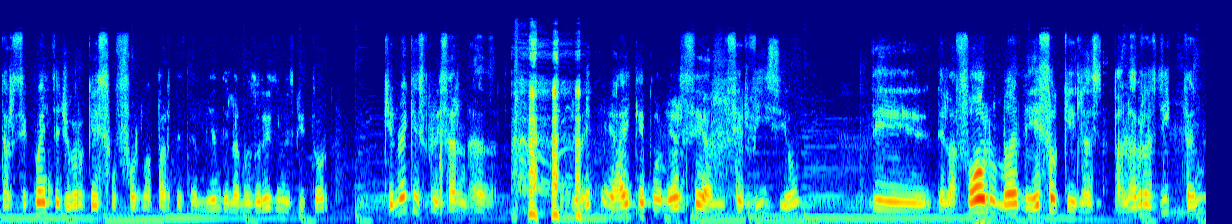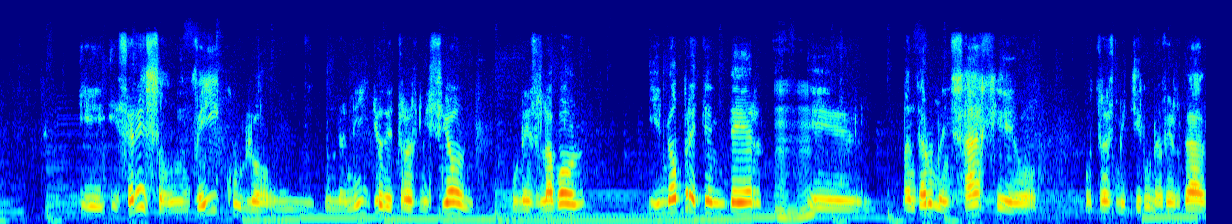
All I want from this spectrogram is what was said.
darse cuenta, yo creo que eso forma parte también de la madurez de un escritor, que no hay que expresar nada. Simplemente hay que ponerse al servicio de, la forma, de eso que las palabras dictan, y, ser eso, un vehículo, un, anillo de transmisión, un eslabón, y no pretender eh, mandar un mensaje o, transmitir una verdad.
